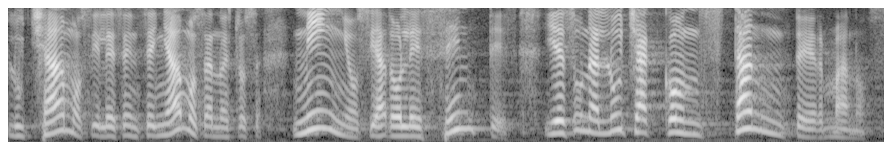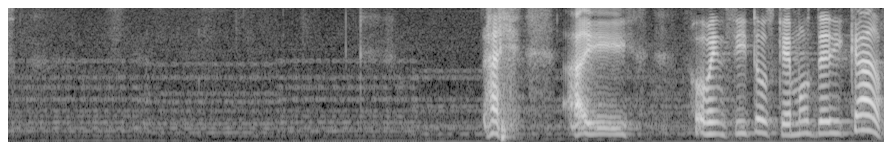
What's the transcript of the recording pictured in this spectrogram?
luchamos y les enseñamos a nuestros niños y adolescentes. Y es una lucha constante, hermanos. Hay, hay jovencitos que hemos dedicado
